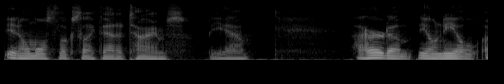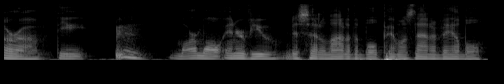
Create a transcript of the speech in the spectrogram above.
it almost looks like that at times. But yeah, I heard um the O'Neill or uh, the Marmol interview just said a lot of the bullpen was not available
